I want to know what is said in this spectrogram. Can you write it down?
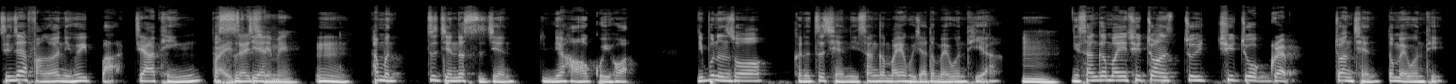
现在反而你会把家庭的摆在前，面，嗯，他们之间的时间你要好好规划。你不能说可能之前你三更半夜回家都没问题啊，嗯，你三更半夜去赚去去做 Grab 赚钱都没问题。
